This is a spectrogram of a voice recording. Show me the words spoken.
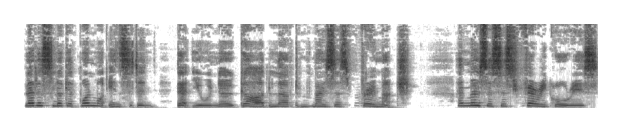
Let us look at one more incident that you will know God loved Moses very much. And Moses is very glorious.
